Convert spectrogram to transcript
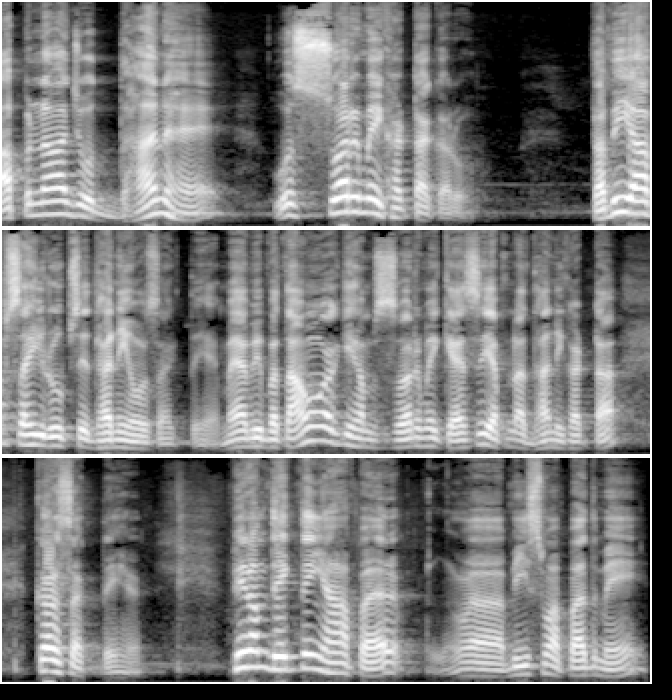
अपना जो धन है, वो स्वर्ग में इकट्ठा करो। तभी आप सही रूप से धनी हो सकते हैं। मैं अभी बताऊँगा कि हम स्वर्ग में कैसे अपना धन इकट्ठा कर सकते हैं। फिर हम देखते हैं यहाँ पर बीसवा पद में,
